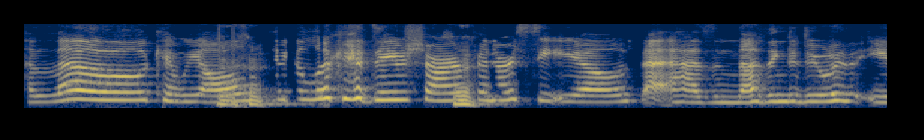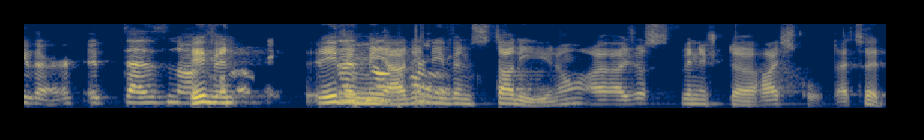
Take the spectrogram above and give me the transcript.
Hello, can we all take a look at Dave Sharpe and our CEO? That has nothing to do with either. It does not. Even- correlate. Even me, I didn't even study, you know, I, I just finished uh, high school. That's it.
